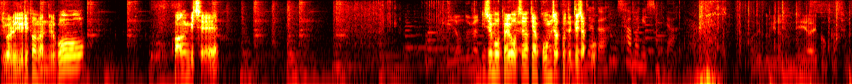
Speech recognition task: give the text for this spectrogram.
이걸로 유리판 만들고 광미체. 이 정도면 이제 뭐 별거 없어요. 그냥 곰 잡고 늑대 잡고. 생존자가 사망했습니다. 벌금이라도 내야 할 것 같은데.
